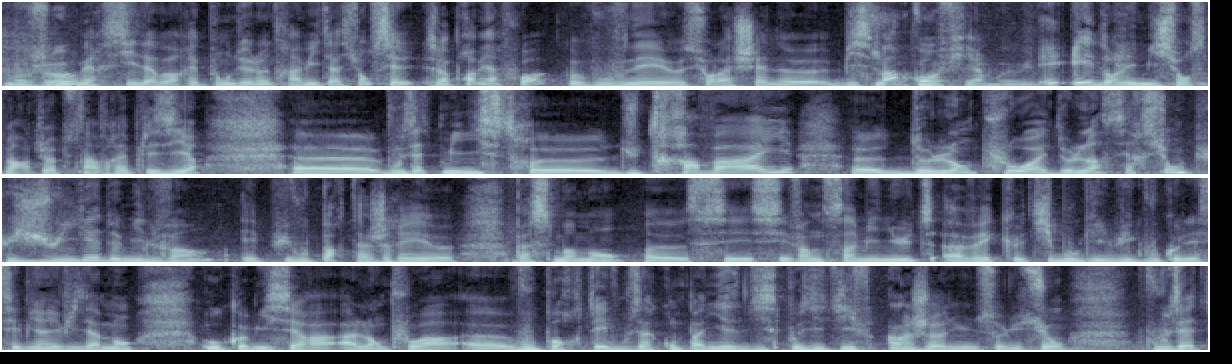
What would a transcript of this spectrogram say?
Bonjour. Merci d'avoir répondu à notre invitation. C'est la première fois que vous venez euh, sur la chaîne euh, Je Bismart. vous confirme, oui, oui. Et, dans l'émission Smart Job, c'est un vrai plaisir. Euh, vous êtes ministre du Travail, de l'Emploi et de l'Insertion depuis juillet 2020. Et puis vous partagerez bah, ce moment, ces, ces 25 minutes, avec Thibaut Guilluy, que vous connaissez bien évidemment, au commissaire à, l'Emploi. Vous portez, vous accompagnez ce dispositif Un jeune, une solution. Vous êtes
